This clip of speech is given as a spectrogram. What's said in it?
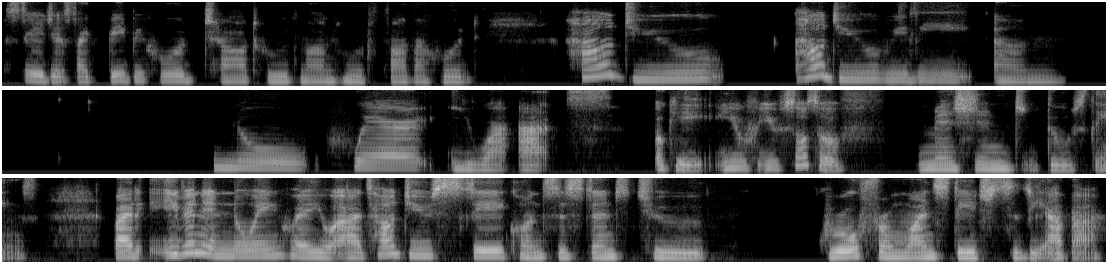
stages like babyhood, childhood, manhood, fatherhood how do you how do you really um, know where you are at? Okay you've you've sort of mentioned those things but even in knowing where you're at how do you stay consistent to grow from one stage to the other?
